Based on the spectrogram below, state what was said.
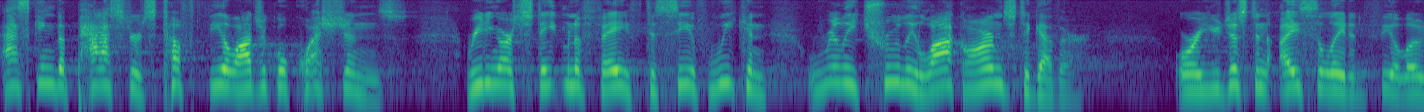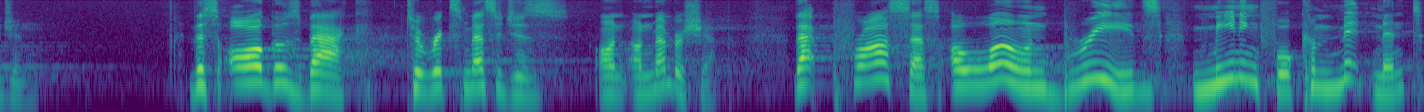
asking the pastors tough theological questions, reading our statement of faith to see if we can really truly lock arms together? Or are you just an isolated theologian? This all goes back to Rick's messages on, on membership. That process alone breeds meaningful commitment,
